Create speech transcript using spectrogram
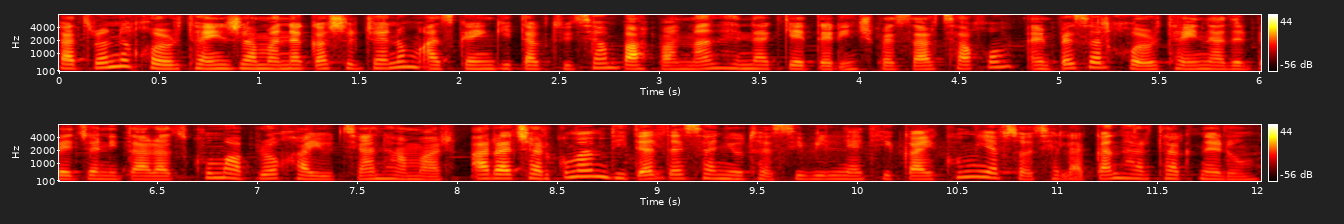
Թատրոնը խորհրդային ժամանակաշրջանում ազգային գիտակցության պահպանման հենակետ էր ինչպես Արցախում, այնպես էլ խորհրդային Ադրբեջանի տարածքում ապրող հայության համար։ Առաջարկում եմ դիտել տեսանյութը Սիվիլնեթի կայքում եւ սոցիալական հարթակներում։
